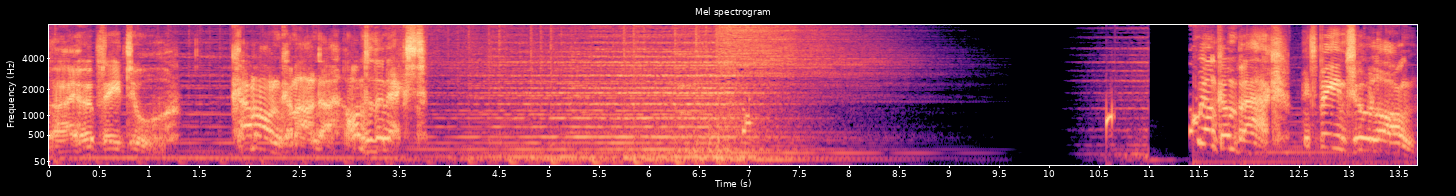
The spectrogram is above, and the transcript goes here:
I hope they do. Come on, Commander. On to the next. Welcome back. It's been too long.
